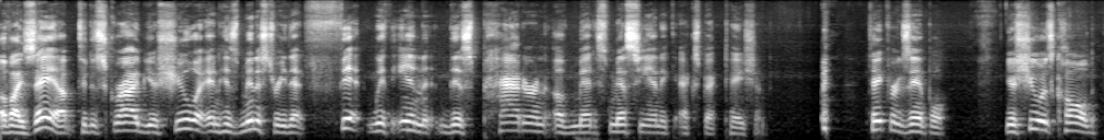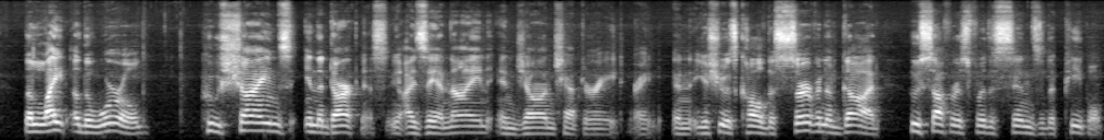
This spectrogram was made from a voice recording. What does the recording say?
of Isaiah to describe Yeshua and his ministry that fit within this pattern of messianic expectation. Take, for example, Yeshua is called the light of the world who shines in the darkness. You know, Isaiah 9 and John chapter 8, right? And Yeshua is called the servant of God who suffers for the sins of the people.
